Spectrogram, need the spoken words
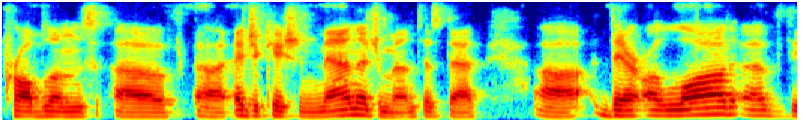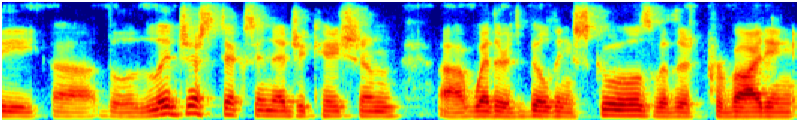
problems of uh, education management is that uh, there are a lot of the, uh, the logistics in education, uh, whether it's building schools, whether it's providing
